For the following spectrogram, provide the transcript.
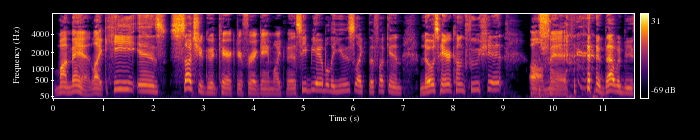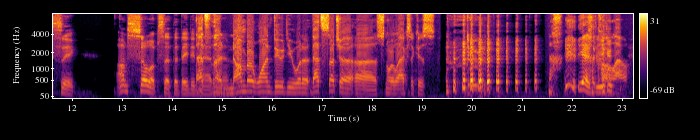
my man like he is such a good character for a game like this he'd be able to use like the fucking nose hair kung fu shit oh man that would be sick i'm so upset that they didn't That's the him. number one dude you would have. That's such a uh, Snorlaxicus dude. yeah to dude call out.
